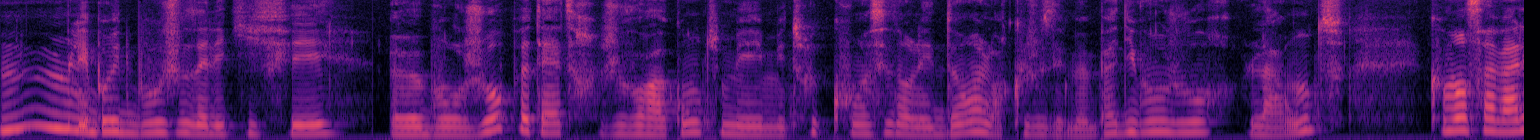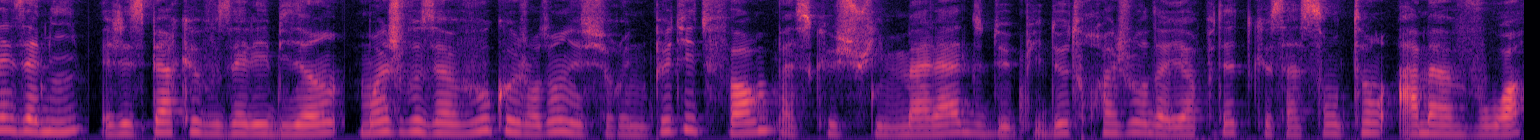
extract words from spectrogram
Hum, les bruits de bouche, vous allez kiffer. Euh, bonjour peut-être, je vous raconte mes, mes trucs coincés dans les dents alors que je vous ai même pas dit bonjour. La honte. Comment ça va les amis? J'espère que vous allez bien. Moi je vous avoue qu'aujourd'hui on est sur une petite forme parce que je suis malade depuis 2-3 jours d'ailleurs peut-être que ça s'entend à ma voix.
